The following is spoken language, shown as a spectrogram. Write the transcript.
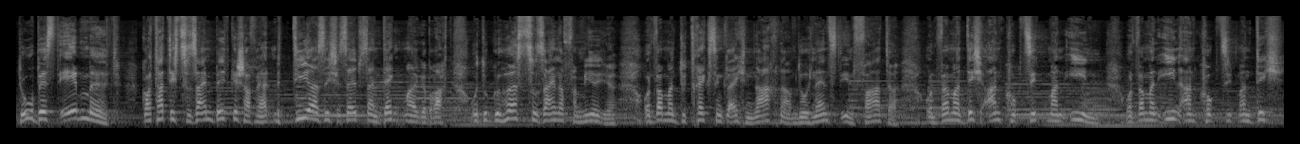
Du bist Ebenbild. Gott hat dich zu seinem Bild geschaffen. Er hat mit dir sich selbst ein Denkmal gebracht und du gehörst zu seiner Familie. Und wenn man, du trägst den gleichen Nachnamen, du nennst ihn Vater. Und wenn man dich anguckt, sieht man ihn. Und wenn man ihn anguckt, sieht man dich.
